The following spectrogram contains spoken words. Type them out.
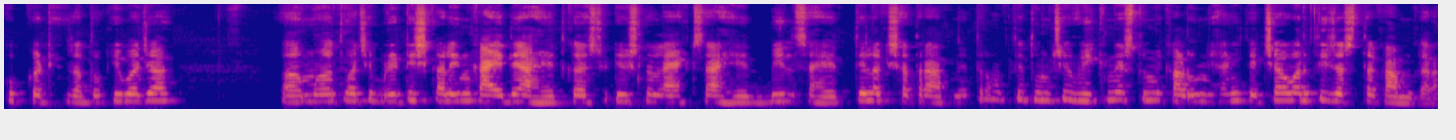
खूप कठीण जातो. किंवा ज्या महत्त्वाचे ब्रिटिशकालीन कायदे आहेत कॉन्स्टिट्युशनल ऍक्ट्स आहेत बिल्स आहेत ते लक्षात राहत नाही. तर मग ते तुमची विकनेस तुम्ही काढून घ्या आणि त्याच्यावरती जास्त काम करा.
